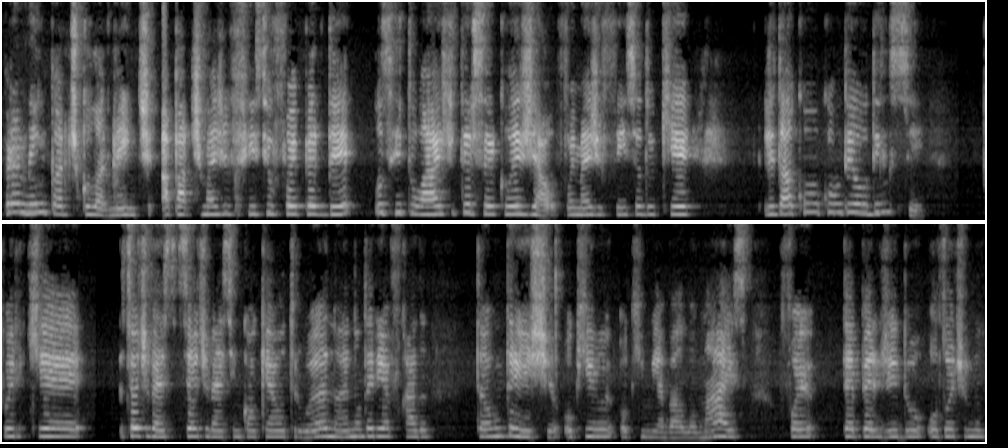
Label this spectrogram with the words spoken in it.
Para mim, particularmente, a parte mais difícil foi perder os rituais de terceiro colegial. Foi mais difícil do que lidar com o conteúdo em si, porque se eu tivesse, se eu tivesse em qualquer outro ano, eu não teria ficado tão triste. O que, o que me abalou mais foi ter perdido os últimos,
